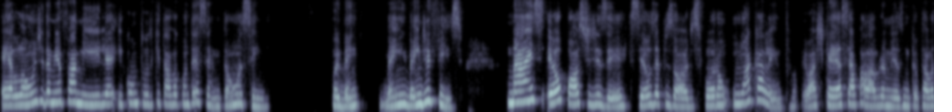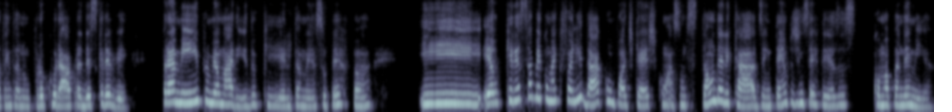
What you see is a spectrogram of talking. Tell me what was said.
é, longe da minha família e com tudo que estava acontecendo. Então, assim, foi bem, bem, bem difícil. Mas eu posso te dizer que seus episódios foram um acalento. Eu acho que essa é a palavra mesmo que eu estava tentando procurar para descrever. Para mim e para o meu marido, que ele também é super fã. E eu queria saber como é que foi lidar com um podcast com assuntos tão delicados em tempos de incertezas como a pandemia.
